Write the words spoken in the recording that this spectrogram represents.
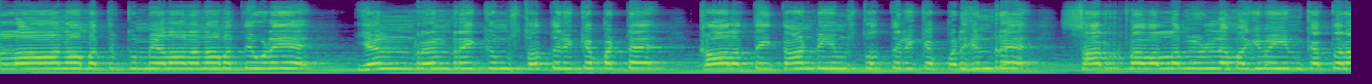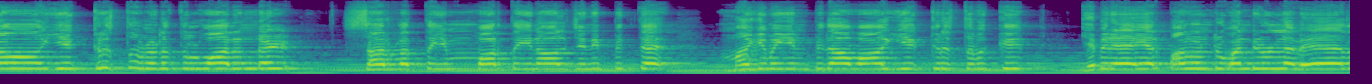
எல்லா நாமத்திற்கும் மேலான நாமத்தை உடைய என்றென்றைக்கும் ஸ்தோத்தரிக்கப்பட்ட காலத்தை தாண்டியும் ஸ்தோத்தரிக்கப்படுகின்ற சர்வ வல்லமையுள்ள மகிமையின் கத்தராகிய கிறிஸ்துவனிடத்தில் வாருங்கள். சர்வத்தையும் வார்த்தையினால் ஜெனிப்பித்த மகிமையின் பிதாவாகிய கிறிஸ்துவுக்கு எபிரேயர் பதினொன்று ஒன்றிலுள்ள வேத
